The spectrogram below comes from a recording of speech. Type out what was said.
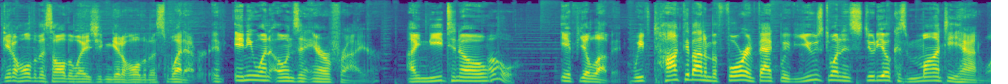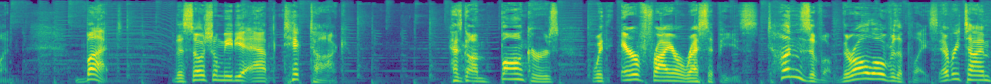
Get a hold of us all the ways you can get a hold of us. Whatever. If anyone owns an air fryer, I need to know oh, if you love it. We've talked about them before. In fact, we've used one in studio because Monty had one. But the social media app TikTok has gone bonkers with air fryer recipes. Tons of them. They're all over the place. Every time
